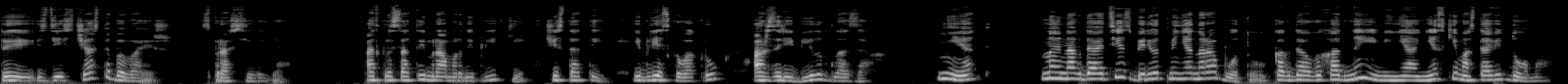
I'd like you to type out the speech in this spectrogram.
«Ты здесь часто бываешь?» – спросила я. От красоты мраморной плитки, чистоты и блеска вокруг аж заребило в глазах. «Нет, но иногда отец берет меня на работу, когда в выходные меня не с кем оставить дома».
